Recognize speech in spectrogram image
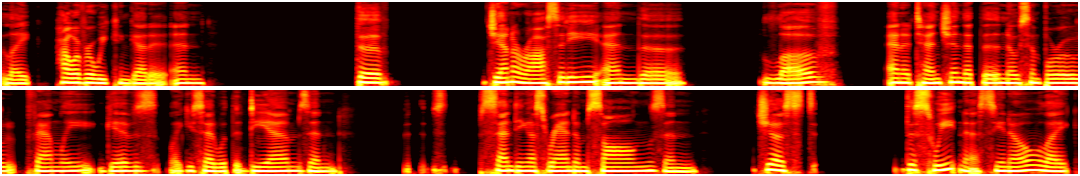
like however we can get it. And the generosity and the love and attention that the No Simple Road family gives, like you said, with the DMs and sending us random songs and just the sweetness, you know, like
